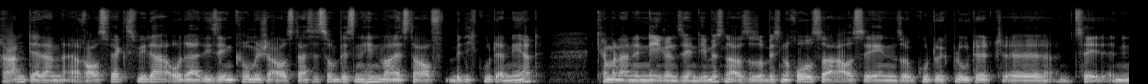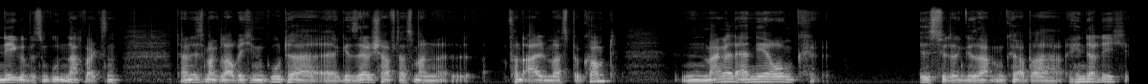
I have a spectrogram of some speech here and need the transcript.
Nagelrand, der dann rauswächst wieder, oder die sehen komisch aus. Das ist so ein bisschen Hinweis darauf, bin ich gut ernährt kann man an den Nägeln sehen. Die müssen also so ein bisschen rosa aussehen, so gut durchblutet, äh, die Nägel müssen gut nachwachsen. Dann ist man, glaube ich, in guter äh, Gesellschaft, dass man von allem was bekommt. Mangelernährung ist für den gesamten Körper hinderlich.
